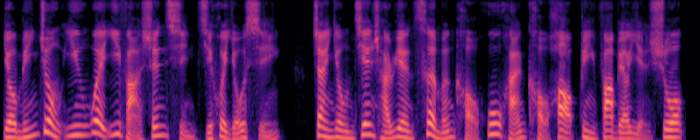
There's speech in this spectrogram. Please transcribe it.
有民众因未依法申请集会游行。占用监察院侧门口呼喊口号，并发表演说，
